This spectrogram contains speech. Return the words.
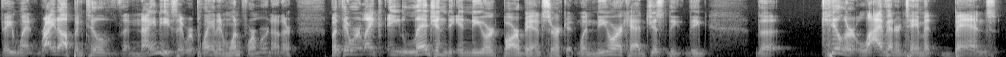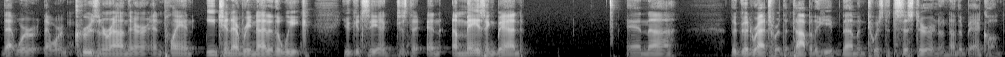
they went right up until the '90s. They were playing in one form or another, but they were like a legend in New York bar band circuit when New York had just the the the killer live entertainment bands that were that were cruising around there and playing each and every night of the week. You could see a, just a, an amazing band, and uh, the Good Rats were at the top of the heap. Them and Twisted Sister and another band called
